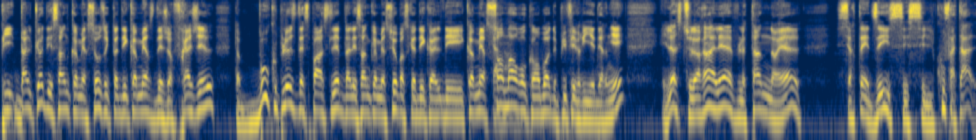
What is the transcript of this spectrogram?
Puis dans le cas des centres commerciaux, c'est que tu as des commerces déjà fragiles. Tu as beaucoup plus d'espace libre dans les centres commerciaux parce que des des commerces sont morts au combat depuis février dernier. Et là, si tu leur enlèves le temps de Noël, certains disent c'est c'est le coup fatal.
